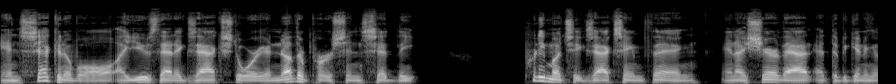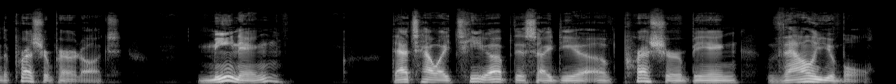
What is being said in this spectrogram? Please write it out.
And second of all, I use that exact story. Another person said the pretty much the exact same thing. And I share that at the beginning of the pressure paradox, meaning that's how I tee up this idea of pressure being valuable.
